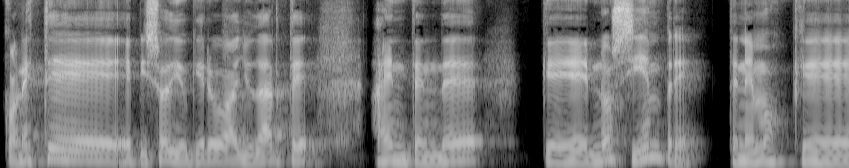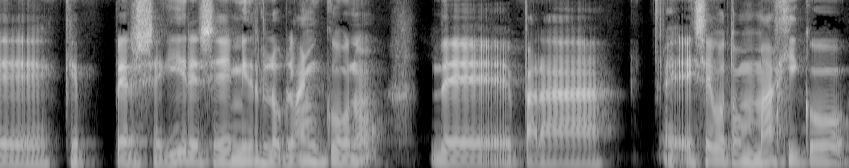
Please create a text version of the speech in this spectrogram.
con este episodio quiero ayudarte a entender que no siempre tenemos que, perseguir ese mirlo blanco, ¿no? De, para ese botón mágico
